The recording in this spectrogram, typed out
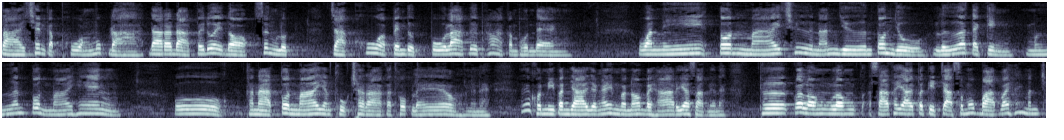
ทรายเช่นกับพวงมุกดา ดารดาษไปด้วยดอก ซึ่งหลุดจากขั้วเป็นดุดปูลาดด้วยผ้ากำพลแดง วันนี้ต้นไม้ชื่อนั้นยืนต้นอยู่ เหลือแต่กิ่งเหมือนต้นไม้แห้ง โอ้ขนาดต้นไม้ยังถูกชรากระทบแล้วเนี่ยนะคนมีปัญญายังไงมันก็น้อมไปหาอริยสัจเนี่ยนะ เธอก็ลองลองสาธยายปฏิจจสมุปบาทไว้ให้มันช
